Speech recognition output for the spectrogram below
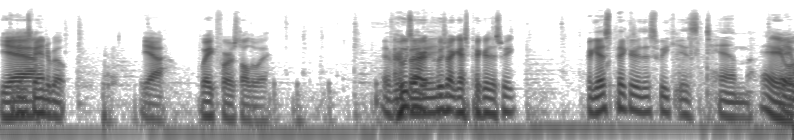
Yeah, Vanderbilt. yeah, Wake Forest all the way. Everybody, Who's our Who's our guest picker this week? Our guest picker this week is Tim. Hey, Hey, welcome,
